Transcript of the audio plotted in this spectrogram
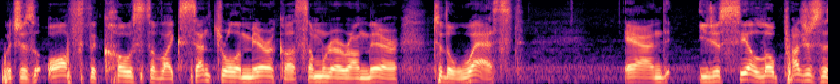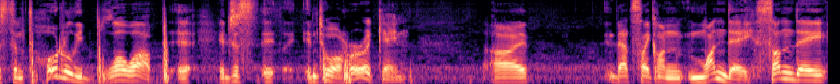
which is off the coast of like Central America, somewhere around there to the west. And you just see a low pressure system totally blow up. It, it just it, into a hurricane. Uh, that's like on Monday, Sunday,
